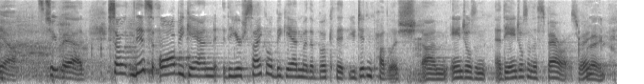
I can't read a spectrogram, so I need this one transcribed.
Yeah, it's too bad. So this all began, the, your cycle began with a book that you didn't publish, um, Angels and, uh, The Angels and the Sparrows, right? Right.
